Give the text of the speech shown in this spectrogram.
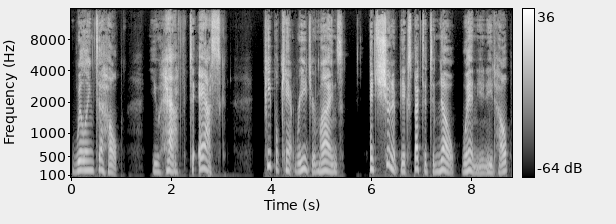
willing to help you have to ask. People can't read your minds and shouldn't be expected to know when you need help.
